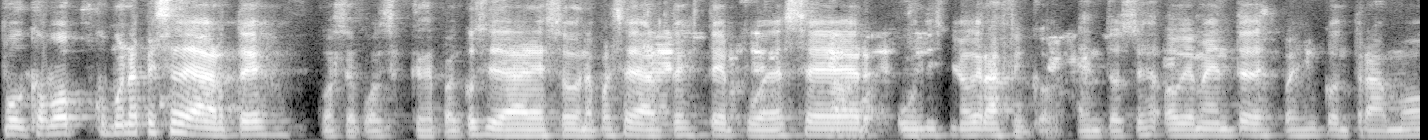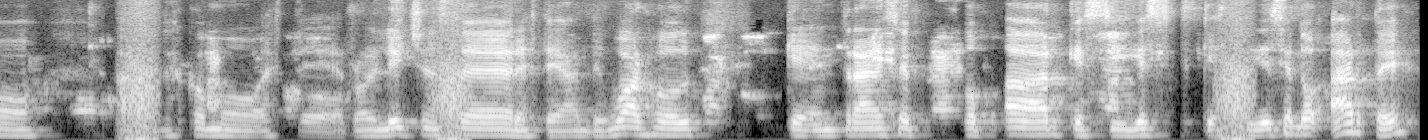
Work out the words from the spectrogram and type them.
pues, como, como una pieza de arte, o se puede, que se puede considerar eso, una pieza de arte este, puede ser un diseño gráfico. Entonces, obviamente, después encontramos artistas como este, Roy Lichtenstein, este, Andy Warhol, que entran en ese pop art que sigue, que sigue siendo arte,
